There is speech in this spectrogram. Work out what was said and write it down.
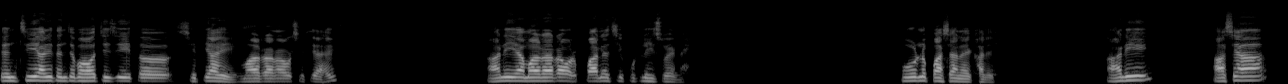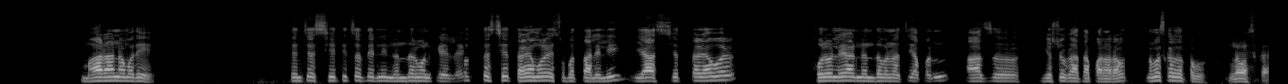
त्यांची आणि त्यांच्या भावाची जी इथं शेती आहे माळरानावर शेती आहे आणि या माळरानावर पाण्याची कुठलीही सोय नाही. पूर्ण पाषाण आहे खाली. आणि अशा माळरानामध्ये त्यांच्या शेतीचं त्यांनी नंदनवन केलेलं आहे. फक्त शेततळ्यामुळे सोबत आलेली या शेततळ्यावर फुलवलेल्या नंदवनाची आपण आज यशोगाथा पाहणार आहोत. नमस्कार दत्ता भाऊ. नमस्कार.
